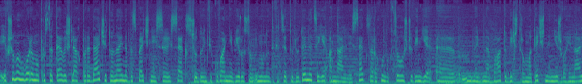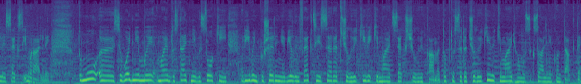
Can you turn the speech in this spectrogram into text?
Якщо ми говоримо про статевий шлях передачі, то найнебезпечніший секс щодо інфікування вірусом імунодефіциту людини це є анальний секс за рахунок цього, що він є е, набагато більш травматичний ніж вагінальний секс і оральний. Тому е, сьогодні ми маємо достатній високий рівень поширення ВІЛ-інфекції серед чоловіків, які мають секс з чоловіками, тобто серед чоловіків, які мають гомосексуальні контакти.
